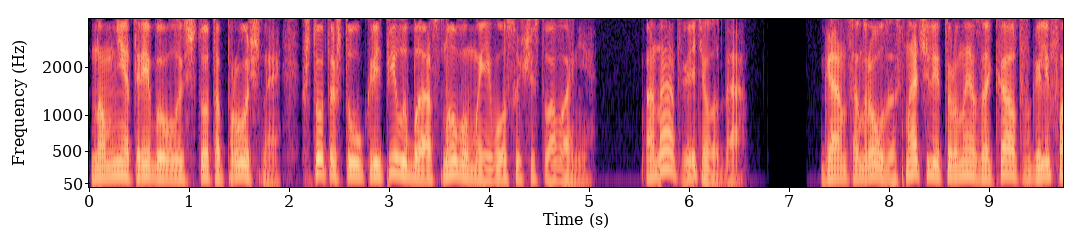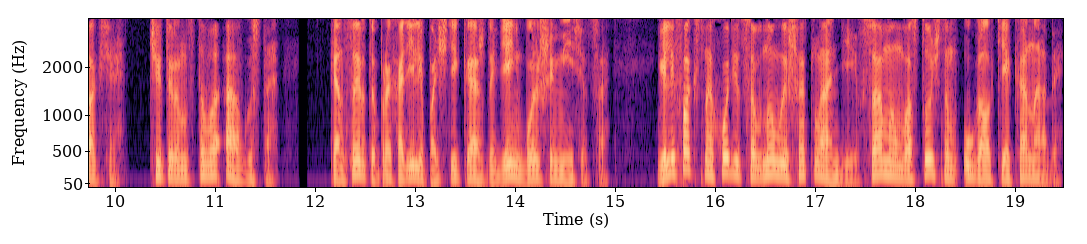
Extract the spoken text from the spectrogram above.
Но мне требовалось что-то прочное, что-то, что укрепило бы основу моего существования. Она ответила «да». Guns N' Roses начали турне The Cult в Галифаксе 14 августа. Концерты проходили почти каждый день больше месяца. Галифакс находится в Новой Шотландии, в самом восточном уголке Канады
